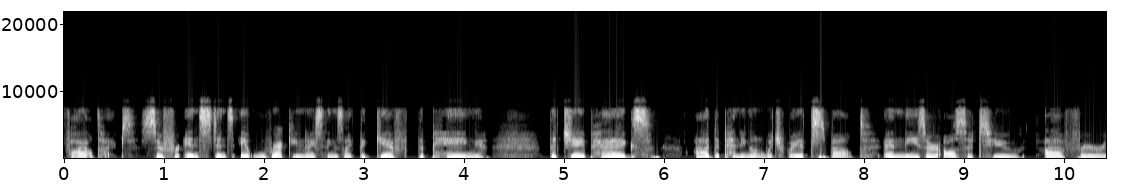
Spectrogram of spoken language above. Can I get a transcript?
file types. So for instance, it will recognize things like the GIF, the PNG, the JPEGs, uh, depending on which way it's spelled. And these are also too, uh, for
